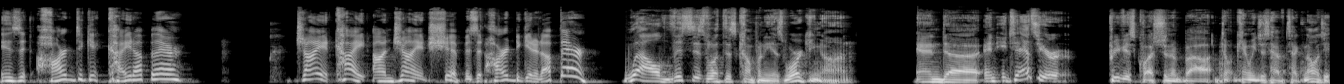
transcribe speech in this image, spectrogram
is it hard to get kite up there? Giant kite on giant ship. Is it hard to get it up there? Well, this is what this company is working on. And uh, and to answer your previous question about don't, can we just have technology?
